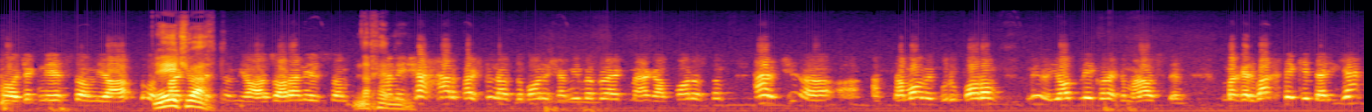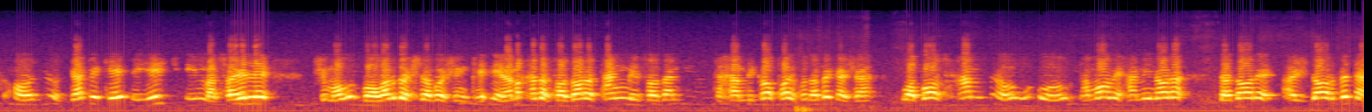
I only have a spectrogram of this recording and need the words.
تاجک نیستم یا هیچ وقت. یا هزاره نیستم. همیشه هر پشتون از زبانش همین ببره که من افغان هستم هر تمام گروپ ها یاد می‌کنه که ما هستیم. مگر وقتی که در یک گپی که هیچ مسائل شما باور داشته باشین که این همه قدر فضا را تنگ می‌سازن که امریکا پای خدا بکشه و باز هم تمام همینا را دادان اجدار بده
